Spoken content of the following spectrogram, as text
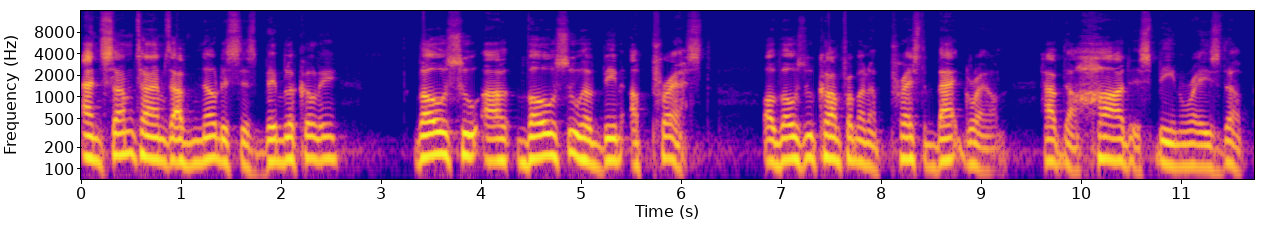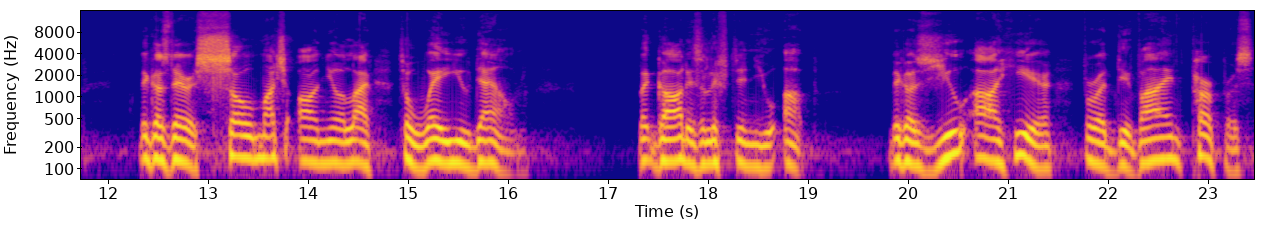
And sometimes I've noticed this biblically, those who are those who have been oppressed or those who come from an oppressed background have the hardest being raised up because there is so much on your life to weigh you down. But God is lifting you up because you are here for a divine purpose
